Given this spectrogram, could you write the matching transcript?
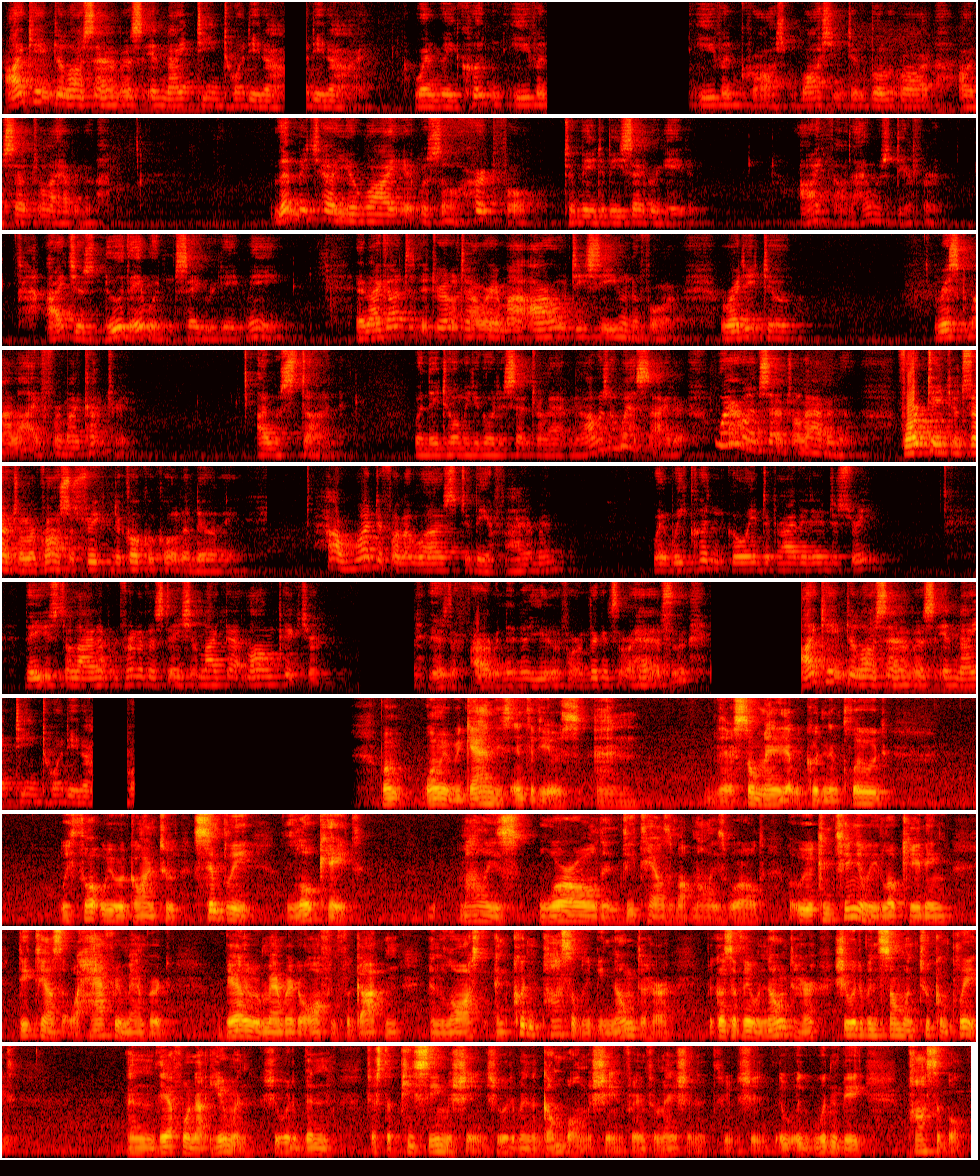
I came to Los Angeles in 1929 when we couldn't even even cross Washington Boulevard on Central Avenue. Let me tell you why it was so hurtful to me to be segregated. I thought I was different. I just knew they wouldn't segregate me. And I got to the drill tower in my ROTC uniform, ready to risk my life for my country. I was stunned when they told me to go to Central Avenue. I was a West Sider. Where on Central Avenue? 14th and Central, across the street from the Coca-Cola building. How wonderful it was to be a fireman when we couldn't go into private industry. They used to line up in front of the station like that long picture. There's a fireman in a uniform looking so handsome. I came to Los Angeles in 1929. When, when we began these interviews, and there's so many that we couldn't include, we thought we were going to simply locate Molly's world and details about Molly's world, but we were continually locating details that were half remembered, barely remembered, or often forgotten and lost, and couldn't possibly be known to her, because if they were known to her, she would have been someone too complete, and therefore not human. She would have been just a PC machine. She would have been a gumball machine for information. It, she, it, it wouldn't be possible.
